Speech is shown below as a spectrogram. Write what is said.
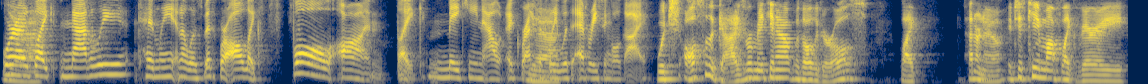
Whereas Yeah. like Natalie, Tenley, and Elizabeth were all like full on like making out aggressively Yeah. with every single guy. Which also the guys were making out with all the girls. Like, I don't know. It just came off like very.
